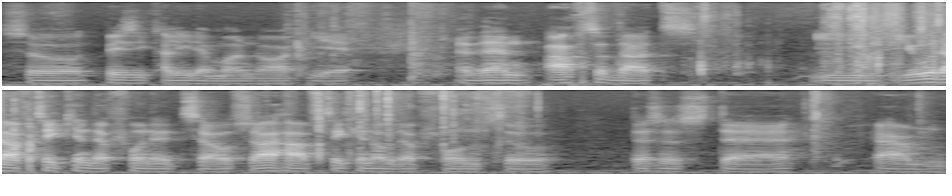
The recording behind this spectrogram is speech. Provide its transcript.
so basically the manual here. And then after that, you, you would have taken the phone itself. So I have taken off the phone. So this is the um,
